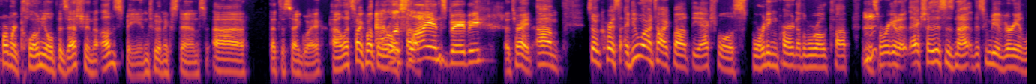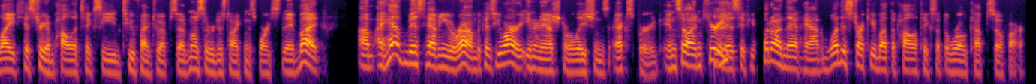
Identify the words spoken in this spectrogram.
former colonial possession of Spain to an extent. Uh, that's a segue. Uh, let's talk about the World Atlas Cup. Lions, baby. That's right. Um, so, Chris, I do want to talk about the actual sporting part of the World Cup. And Mhm. so we're gonna actually this is not this can be a very light history and politicsy two five two episode. Mostly we're just talking sports today, but um, I have missed having you around because you are an international relations expert, and so I'm curious if you put on that hat, what has struck you about the politics of the World Cup so far?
